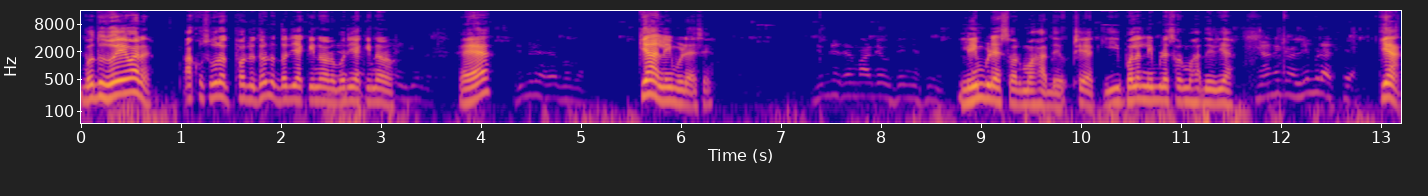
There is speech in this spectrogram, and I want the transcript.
બધું જોઈએ એવા ને? આખું સુરત ફર્યું થયું ને દરિયા કિનારો દરિયા કિનારો. હે? ક્યાં લીમડે છે લીમડે સર મહાદેવ છે અહીંયા શું લીમડેશ્વર મહાદેવ છે ઈ ભલે લીમડેશ્વર મહાદેવ રહ્યા. લીમડા છે. ક્યાં?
